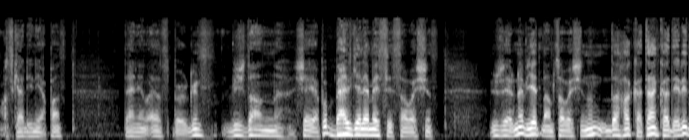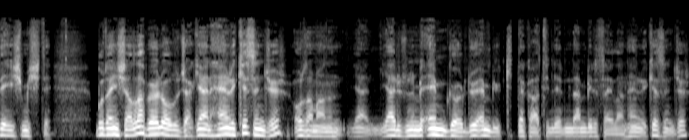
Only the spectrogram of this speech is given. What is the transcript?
askerliğini yapan Daniel Ellsberg'ün vicdanlı şey yapıp belgelemesi savaşın üzerine Vietnam Savaşı'nın da hakikaten kaderi değişmişti. Bu da inşallah böyle olacak. Yani Henry Kissinger o zamanın yani yeryüzünün en gördüğü en büyük kitle katillerinden biri sayılan Henry Kissinger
